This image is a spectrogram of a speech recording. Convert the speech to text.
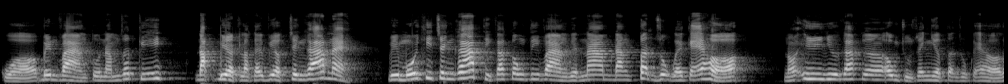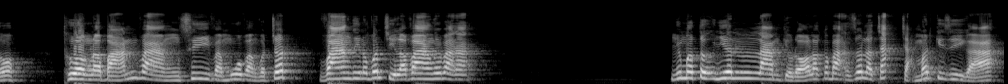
của bên vàng tôi nắm rất kỹ đặc biệt là cái việc tranh gáp này. Vì mỗi khi tranh gáp thì các công ty vàng Việt Nam đang tận dụng cái kẽ hở. Nó y như các ờ, ông chủ doanh nghiệp tận dụng kẽ hở thôi. Thường là bán vàng si và mua vàng vật chất. Vàng thì nó vẫn chỉ là vàng thôi bạn ạ. Nhưng mà tự nhiên làm kiểu đó là các bạn rất là chắc chả mất cái gì cả.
